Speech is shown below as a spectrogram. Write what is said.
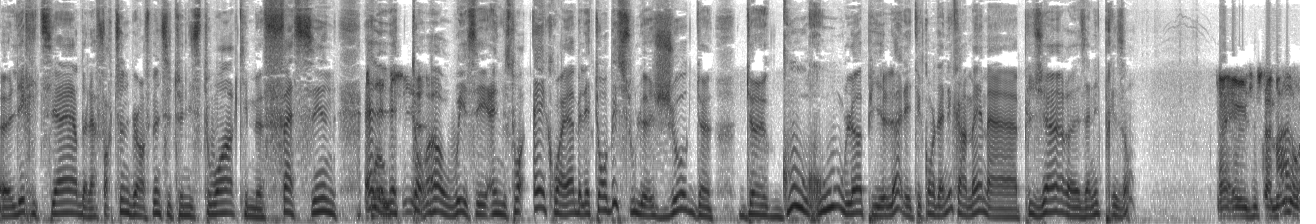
euh, l'héritière de la fortune Bronfman. C'est une histoire qui me fascine. Elle, elle est hein? Ah oui, c'est une histoire incroyable. Elle est tombée sous le joug d'un d'un gourou, là, puis là, elle a été condamnée quand même à plusieurs années de prison. Ben, justement,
